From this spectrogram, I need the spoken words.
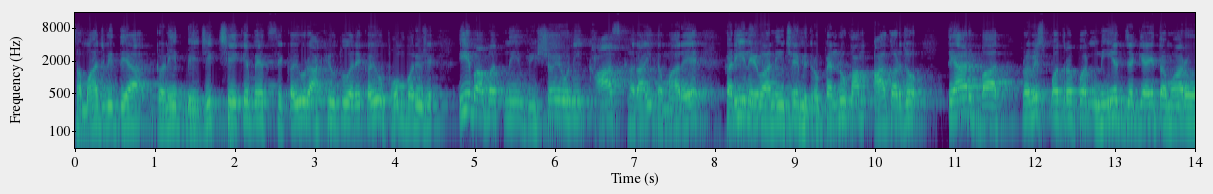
સમાજ વિદ્યા, ગણિત બેઝિક છે કે મેથ્સ કયું રાખ્યું હતું અને કયું ફોર્મ ભર્યું છે? એ બાબતની વિષયોની ખાસ ખરાઈ તમારે કરી લેવાની છે. મિત્રો, પહેલું કામ આ કરજો. ત્યારબાદ પ્રવેશપત્ર પર નિયત જગ્યાએ તમારો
